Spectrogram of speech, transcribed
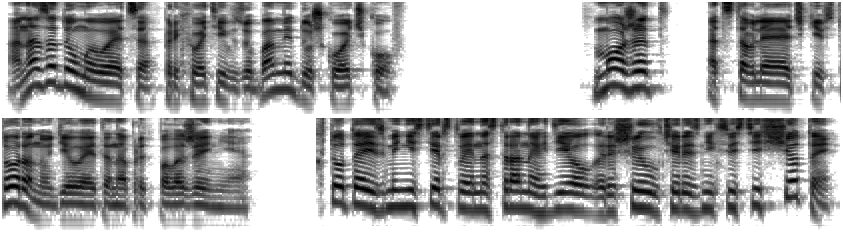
Она задумывается, прихватив зубами дужку очков. «Может, отставляя очки в сторону, делает она предположение, кто-то из Министерства иностранных дел решил через них свести счеты?»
